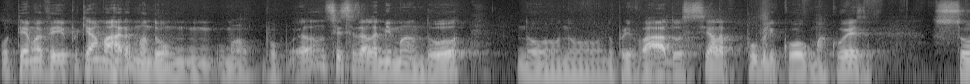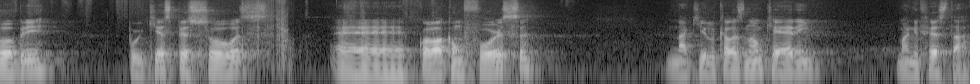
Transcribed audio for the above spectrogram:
O tema veio porque a Mara mandou um- um- uma. Eu não sei se ela me mandou no, no, no privado se ela publicou alguma coisa sobre por que as pessoas é, colocam força naquilo que elas não querem manifestar.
